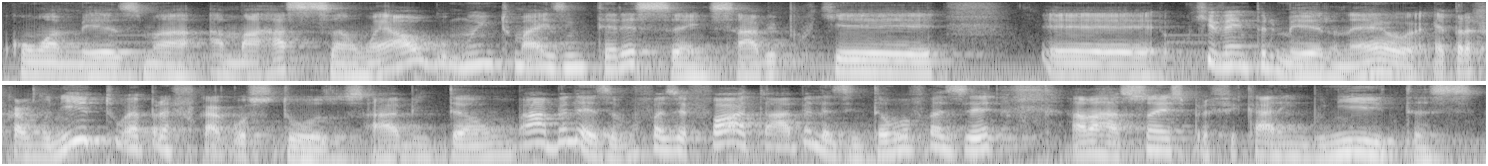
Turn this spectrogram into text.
com a mesma amarração. É algo muito mais interessante, sabe? Porque é, o que vem primeiro, né? É para ficar bonito ou é para ficar gostoso, sabe? Então, ah, beleza, vou fazer foto, ah, beleza, então vou fazer amarrações para ficarem bonitas.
